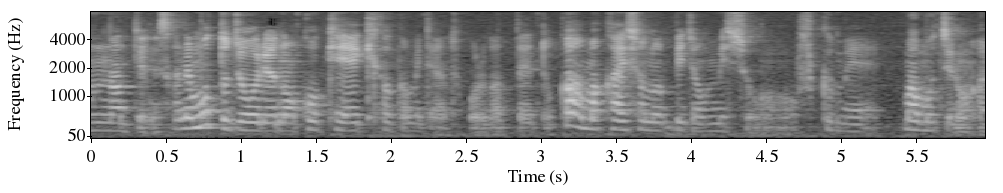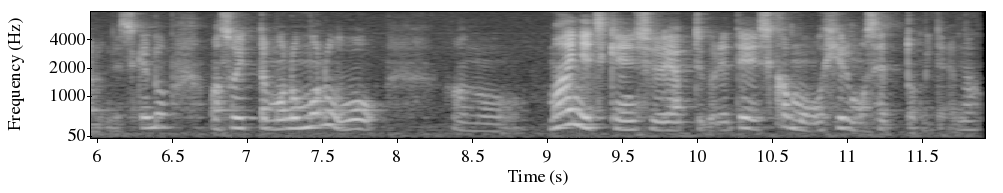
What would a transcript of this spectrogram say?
なんていうんですかねもっと上流のこう経営企画みたいなところだったりとか、まあ、会社のビジョンミッションも含め、まあ、もちろんあるんですけど、まあ、そういったもろもろをあの毎日研修やってくれてしかもお昼もセットみたいな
